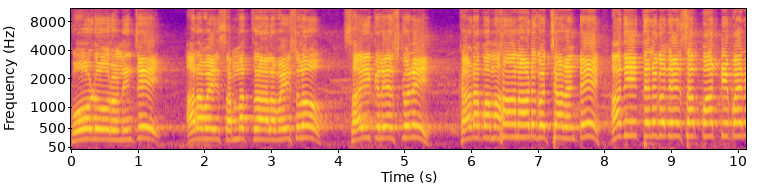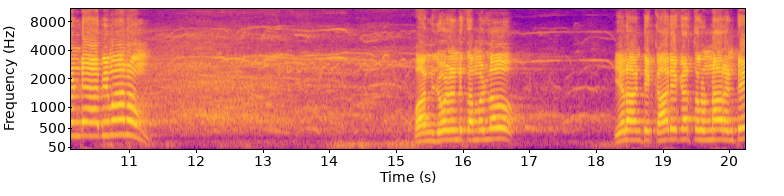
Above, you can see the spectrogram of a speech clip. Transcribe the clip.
కోడూరు నుంచి అరవై సంవత్సరాల వయసులో సైకిల్ వేసుకొని కడప మహానాడుకు వచ్చాడంటే అది తెలుగుదేశం పార్టీ పైనుండే అభిమానం. వారిని చూడండి తమ్ముళ్ళు. ఇలాంటి కార్యకర్తలు ఉన్నారంటే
